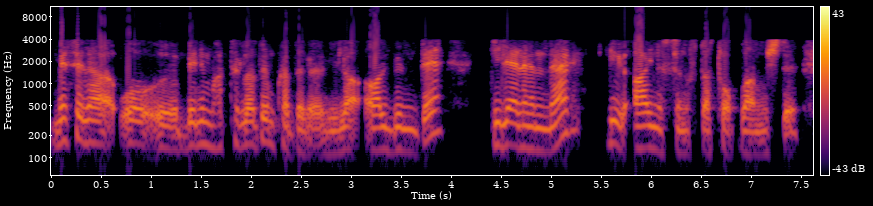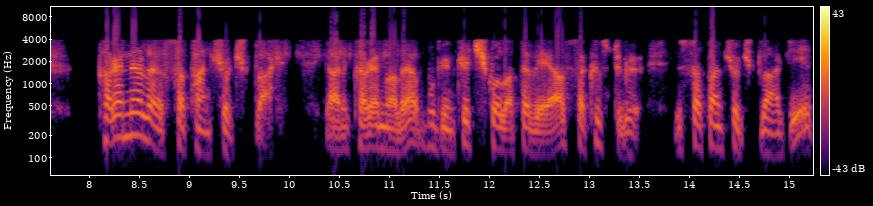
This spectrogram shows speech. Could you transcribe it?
Mesela o e, benim hatırladığım kadarıyla albümde dilenenler bir aynı sınıfta toplanmıştı. Karamela satan çocuklar. Yani karamela bugünkü çikolata veya sakız türü satan çocuklar diye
